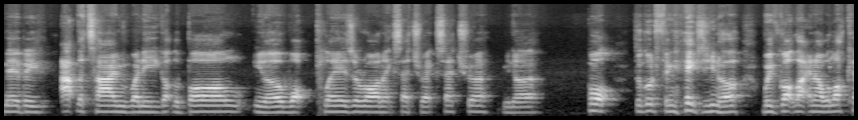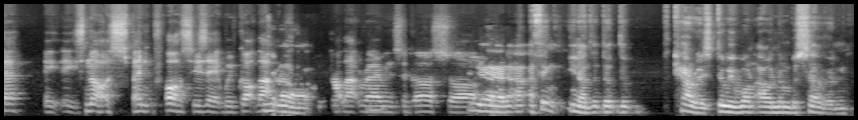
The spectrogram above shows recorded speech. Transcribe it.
maybe at the time when he got the ball, you know, what players are on, etc., etc. You know, but the good thing is, you know, we've got that in our locker. It, it's not a spent force, is it? We've got that. No. We've got that raring to go. So yeah, I think you know the, the, the carries. Do we want our number seven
